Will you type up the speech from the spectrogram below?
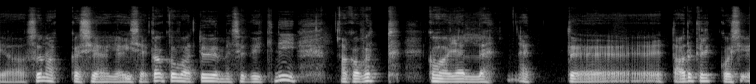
ja sõnakas ja, ja ise ka kõva töömees ja kõik nii. aga vot ka jälle, et, et arglik kosi,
